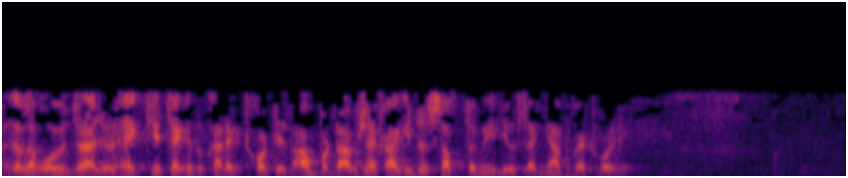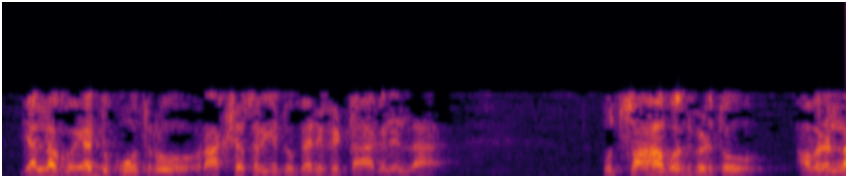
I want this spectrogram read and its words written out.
ಅದೆಲ್ಲ ಗೋವಿಂದರಾಜರು ಹೆಕ್ಕಿ ತೆಗೆದು ಕರೆಕ್ಟ್ ಕೊಟ್ಟಿದ್ದು ರಾಮ ಪಟ್ಟಾಭಿಷೇಕ ಆಗಿದ್ದು ಸಪ್ತಮಿ ದಿವಸ ಜ್ಞಾಪಕ ಇಟ್ಕೊಳ್ಳಿ. ಎಲ್ಲ ಎದ್ದು ಕೂತರು ರಾಕ್ಷಸರಿಗೆ ಇದು ಬೆನಿಫಿಟ್ ಆಗಲಿಲ್ಲ. ಉತ್ಸಾಹ ಬಂದ್ಬಿಡ್ತು. ಅವರೆಲ್ಲ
